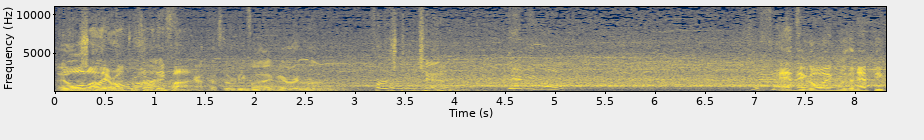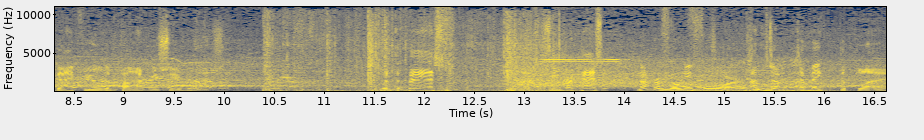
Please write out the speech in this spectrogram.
Ball on their own the 35. At the 35-yard line. First and 10. There we go. And they're going with an empty backfield and five receivers. With the pass, the receiver has it. Number 44 comes up to make the play.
